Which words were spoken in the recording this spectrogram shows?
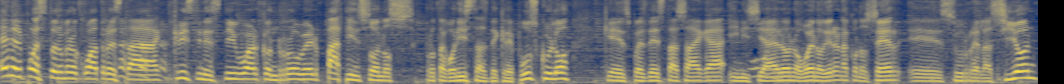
En el puesto número 4 está Kristen Stewart con Robert Pattinson, los protagonistas de Crepúsculo, que después de esta saga iniciaron, o bueno, dieron a conocer eh, su relación.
